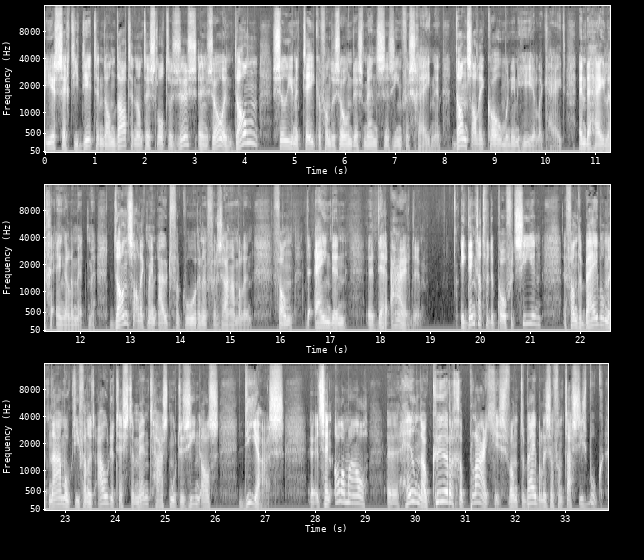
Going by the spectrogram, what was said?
Eerst zegt hij dit en dan dat en dan tenslotte zus en zo. En dan zul je het teken van de Zoon des Mensen zien verschijnen. Dan zal ik komen in heerlijkheid en de heilige engelen met me. Dan zal ik mijn uitverkorenen verzamelen van de einden uh, der aarde. Ik denk dat we de profetieën van de Bijbel, met name ook die van het Oude Testament, haast moeten zien als dia's. Uh, het zijn allemaal heel nauwkeurige plaatjes. Want de Bijbel is een fantastisch boek.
